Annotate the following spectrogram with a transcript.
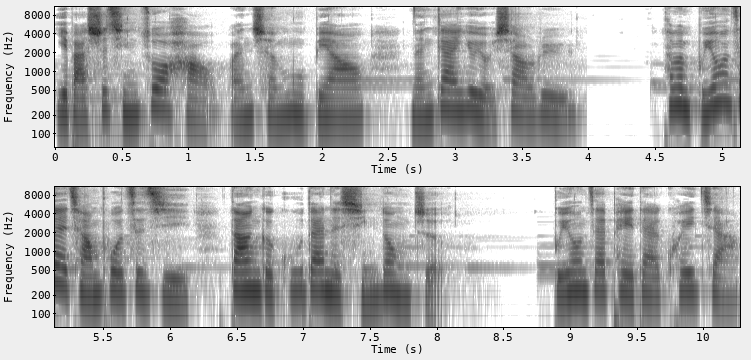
也把事情做好，完成目标，能干又有效率。他们不用再强迫自己当一个孤单的行动者，不用再佩戴盔甲，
